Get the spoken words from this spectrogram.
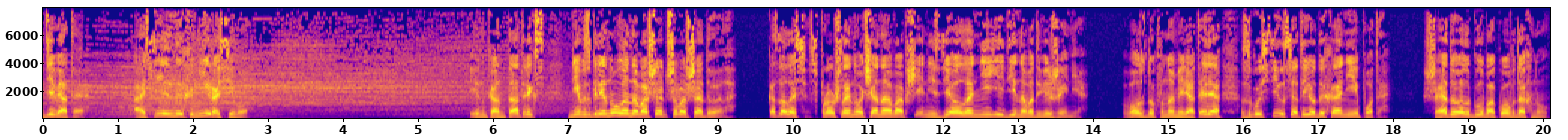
девятая. О сильных мира сего. Инкантатрикс не взглянула на вошедшего Шэдуэла. Казалось, с прошлой ночи она вообще не сделала ни единого движения. Воздух в номере отеля сгустился от ее дыхания и пота. Шэдуэлл глубоко вдохнул.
